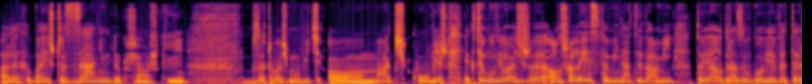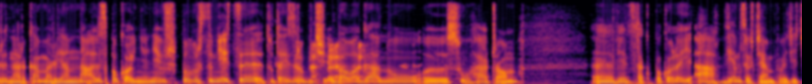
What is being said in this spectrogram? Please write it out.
ale chyba jeszcze zanim do książki, zaczęłaś mówić o Maćku. Wiesz, jak ty mówiłaś, że on szaleje z feminatywami, to ja od razu w głowie weterynarka Marianna, ale spokojnie, nie? już po prostu nie chcę tutaj zrobić bałaganu y, słuchaczom. E, więc tak po kolei, a, wiem co chciałam powiedzieć.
